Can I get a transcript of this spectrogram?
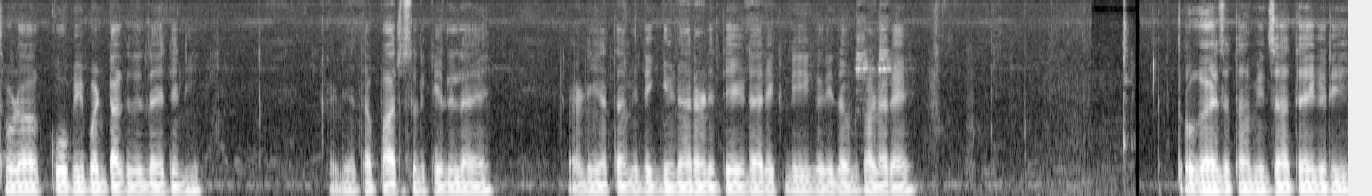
थोडा कोबी पण टाकलेला आहे त्यांनी. आणि आता पार्सल केलेलं आहे. आणि आता आम्ही ते घेणार आणि ते डायरेक्टली घरी जाऊन खाणार आहे. तो गायज आता आम्ही जात आहे घरी.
